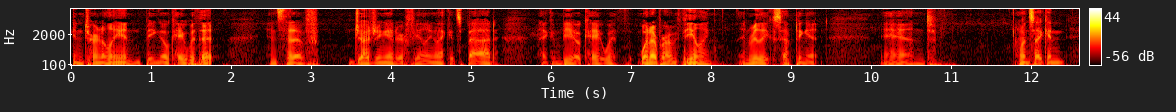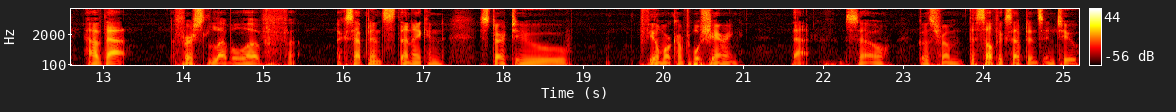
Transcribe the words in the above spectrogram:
internally and being okay with it instead of judging it or feeling like it's bad I can be okay with whatever I'm feeling and really accepting it. And once I can have that first level of acceptance, then I can start to feel more comfortable sharing that. So goes from the self acceptance into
